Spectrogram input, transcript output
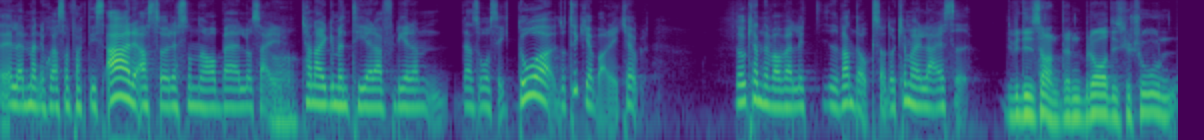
eller en människa som faktiskt är alltså resonabel och så här, Ja. kan argumentera för det den, dens åsikt, då, då tycker jag bara det är kul. Då kan det vara väldigt givande också. Då kan man ju lära sig. Det är sant. En bra diskussion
